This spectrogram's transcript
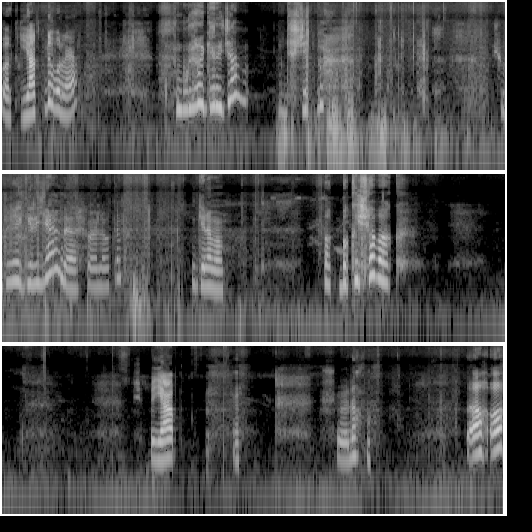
Bak yattı buraya. Buraya gireceğim. Düşecek mi? Şuraya gireceğim de şöyle bakın. Giremem. Bak bakışa bak. Şöyle yap. Şöyle. Ah ah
